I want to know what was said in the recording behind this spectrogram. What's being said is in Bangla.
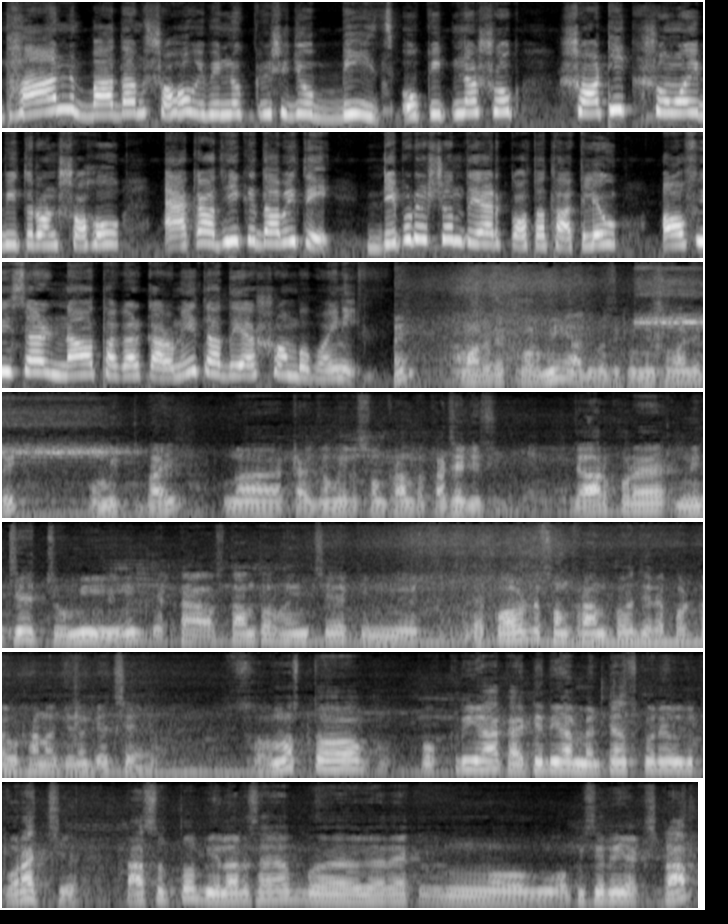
ধান, বাদাম সহ বিভিন্ন কৃষিজ বীজ ও কীটনাশক সঠিক সময়ে বিতরণ সহ একাধিক দাবিতে ডেপুটেশন দেওয়ার কথা থাকলেও অফিসার না থাকার কারণে তা দেওয়া সম্ভব হয়নি। আমাদের এক কর্মী, আদিবাসী কর্মী সমাজেরই, অমিত ভাই ওনার একটা জমির সংক্রান্ত কাজে গেছিল যার পরে নিচে জমি একটা হস্তান্তর হয়েছে রেকর্ড সংক্রান্ত যে রেকর্ডটা উঠানোর জন্য গেছে, সমস্ত প্রক্রিয়া ক্রাইটেরিয়া মেনটেন্স করে করাচ্ছে তা সত্ত্বেও বিএলআর সাহেব এক অফিসেরই এক staff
